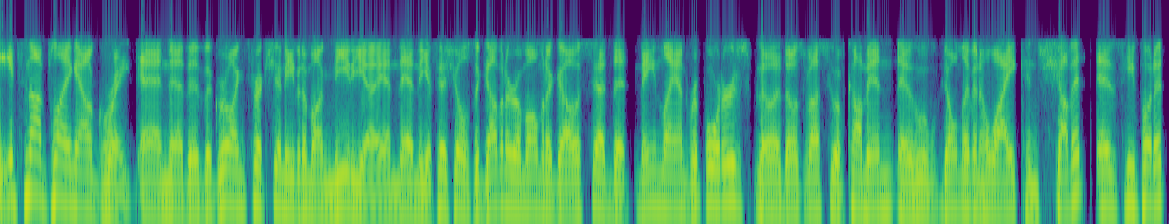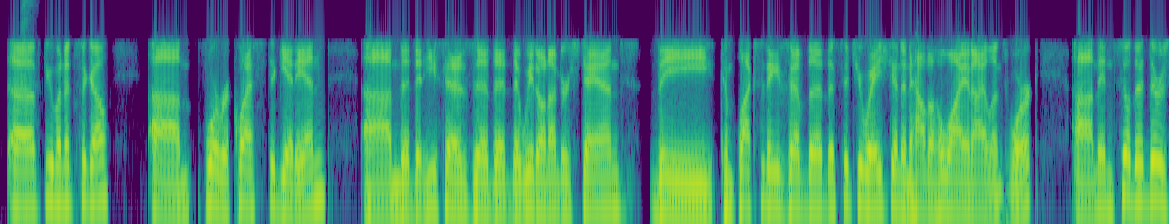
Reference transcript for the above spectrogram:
It's not playing out great, and uh, the, the growing friction even among media and then the officials. The governor a moment ago said that mainland reporters, uh, those of us who have come in uh, who don't live in Hawaii, can shove it, as he put it uh, a few minutes ago um, for requests to get in. Um, that, that, he says uh, that, that we don't understand the complexities of the, the situation and how the Hawaiian Islands work. Um, and so the, there's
